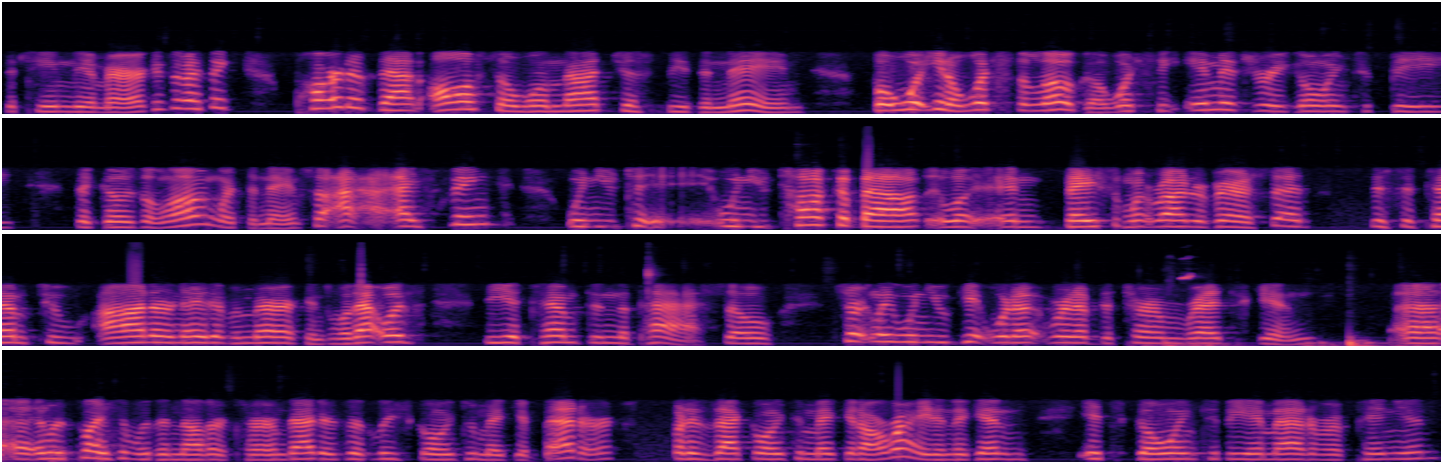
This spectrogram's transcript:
the team the Americans. And I think part of that also will not just be the name, but what you know, what's the logo? What's the imagery going to be that goes along with the name? So I, I think when you t- when you talk about and based on what Ron Rivera said, this attempt to honor Native Americans, well, that was the attempt in the past. So certainly, when you get rid of, rid of the term Redskins uh, and replace it with another term, that is at least going to make it better. But is that going to make it all right? And again, it's going to be a matter of opinion.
